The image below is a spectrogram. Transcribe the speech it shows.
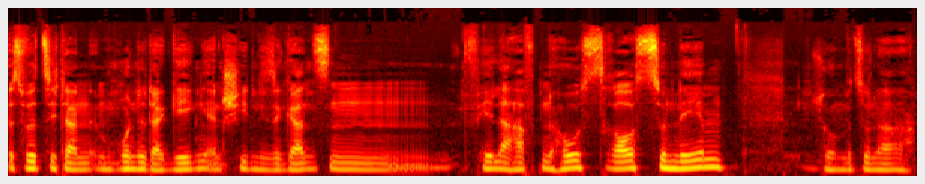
Es wird sich dann im Grunde dagegen entschieden, diese ganzen fehlerhaften Hosts rauszunehmen so mit so einer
